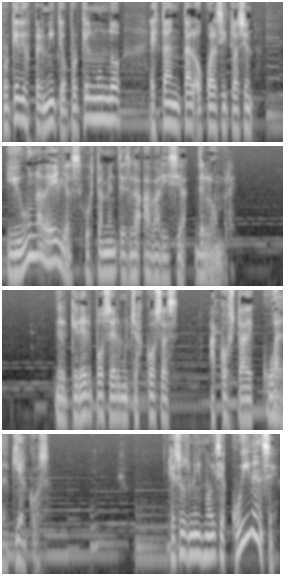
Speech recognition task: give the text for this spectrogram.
¿por qué Dios permite o por qué el mundo está en tal o cual situación? Y una de ellas justamente es la avaricia del hombre, del querer poseer muchas cosas a costa de cualquier cosa. Jesús mismo dice, cuídense,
